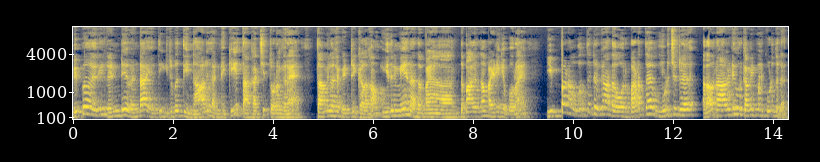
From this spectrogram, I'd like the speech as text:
பிப்ரவரி ரெண்டு ரெண்டாயிரத்தி இருபத்தி நாலு அன்னைக்கு தான் கட்சி தொடங்குறேன். தமிழக வெற்றி கழகம். இதுலையுமே நான் அந்த ப இந்த பாதையில தான் பயணிக்க போறேன். இப்ப நான் ஒத்துட்டு இருக்கேன் அந்த ஒரு படத்தை முடிச்சுட்டு அதாவது நான் ஆல்ரெடி ஒரு கமிட்மெண்ட் கொடுத்துட்டேன்.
